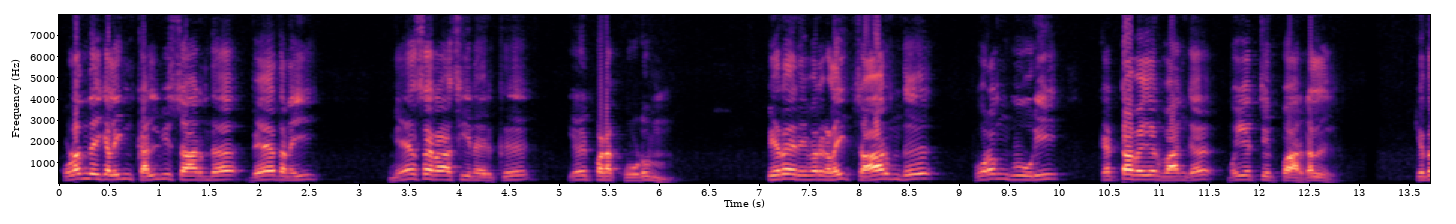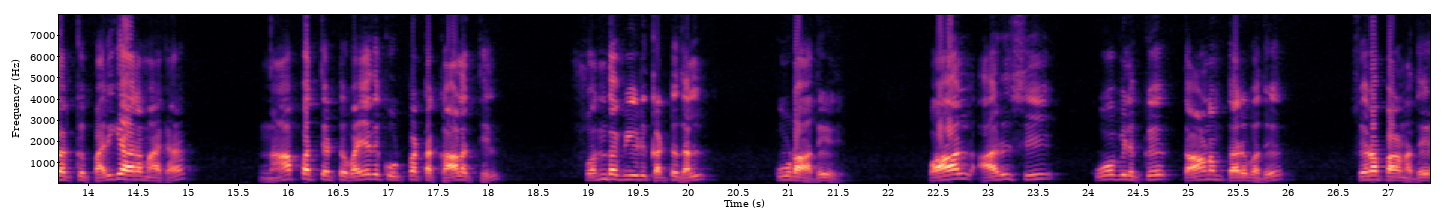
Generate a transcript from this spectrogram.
குழந்தைகளின் கல்வி சார்ந்த வேதனை மேசராசினருக்கு ஏற்படக்கூடும். பிறர் இவர்களை சார்ந்து புறங்கூறி கெட்ட பெயர் வாங்க முயற்சிப்பார்கள். இதற்கு பரிகாரமாக நாற்பத்தெட்டு வயதுக்கு உட்பட்ட காலத்தில் சொந்த வீடு கட்டுதல் கூடாது. பால் அரிசி கோவிலுக்கு தானம் தருவது சிறப்பானது.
